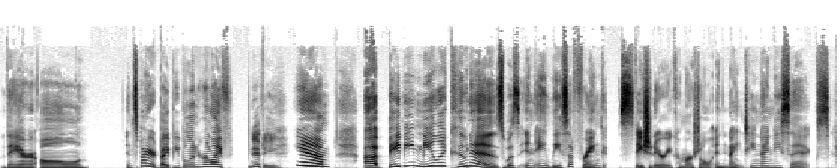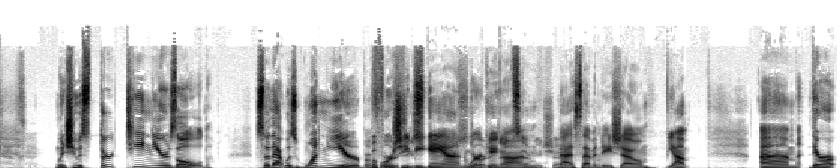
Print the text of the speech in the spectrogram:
they are all inspired by people in her life. Nitty. Yeah. Uh, baby Mila Kunis was in a Lisa Frank stationery commercial in 1996 when she was 13 years old. So that was one year, Year before, before she she began working that on 70s show. that 70s show. Yep. Um, there are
